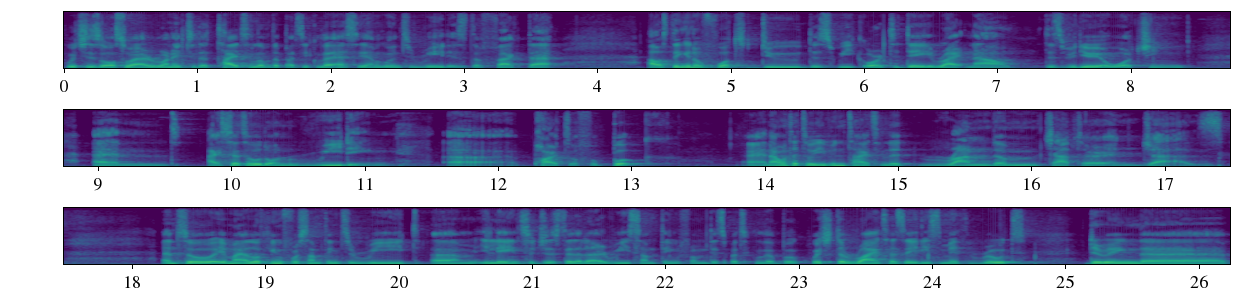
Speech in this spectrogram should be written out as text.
which is also ironic to the title of the particular essay I'm going to read, is the fact that I was thinking of what to do this week or today, right now, this video you're watching, and I settled on reading uh, parts of a book. And I wanted to even title it Random Chapter in Jazz. And so, am I looking for something to read? Um, Elaine suggested that I read something from this particular book, which the writer Zadie Smith wrote during the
